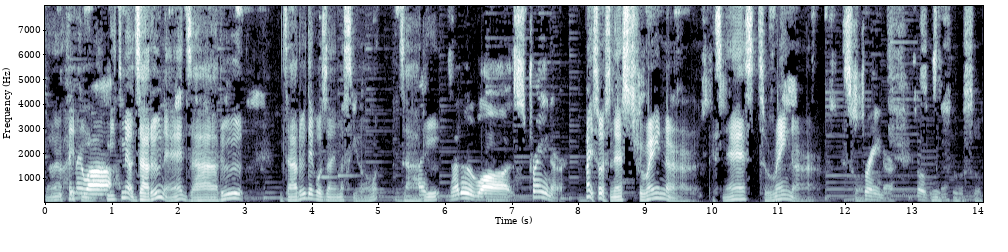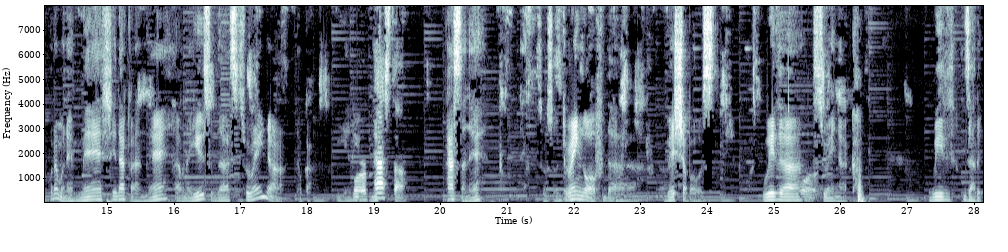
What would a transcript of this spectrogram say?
すか？はいはい三つ目は三つ目はザルね。ザル。ザルでございますよ。ザル。ははい、い。ザルは strainer。そうですね。ストレーナーですね。ストレーナー。strainer。そうですね。そうそう。これもね、名詞だからね。I wanna use the strainer とか言えるよ or ね。pasta。パスタね。そうそう。drain off the vegetables with a strainer か。with ザル。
